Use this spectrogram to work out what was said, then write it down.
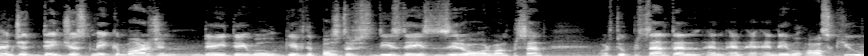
and ju- they just make a margin. They they will give depositors these days zero or one percent or two percent, and, and and and they will ask you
